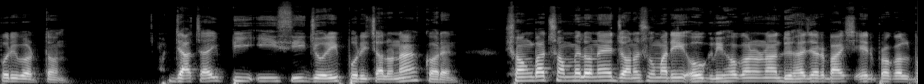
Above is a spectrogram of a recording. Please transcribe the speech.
পরিবর্তন। যাচাই পিইসি জরিপ পরিচালনা করেন। সংবাদ সম্মেলনে জনশুমারি ও গৃহগণনা দু হাজার বাইশ এর প্রকল্প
